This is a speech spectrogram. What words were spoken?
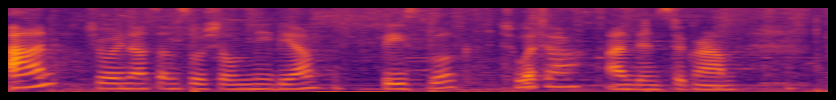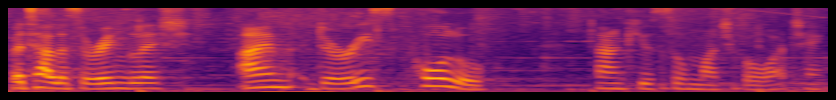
And join us on social media, Facebook, Twitter, and Instagram. For Telesur English, I'm Doris Polo. Thank you so much for watching.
